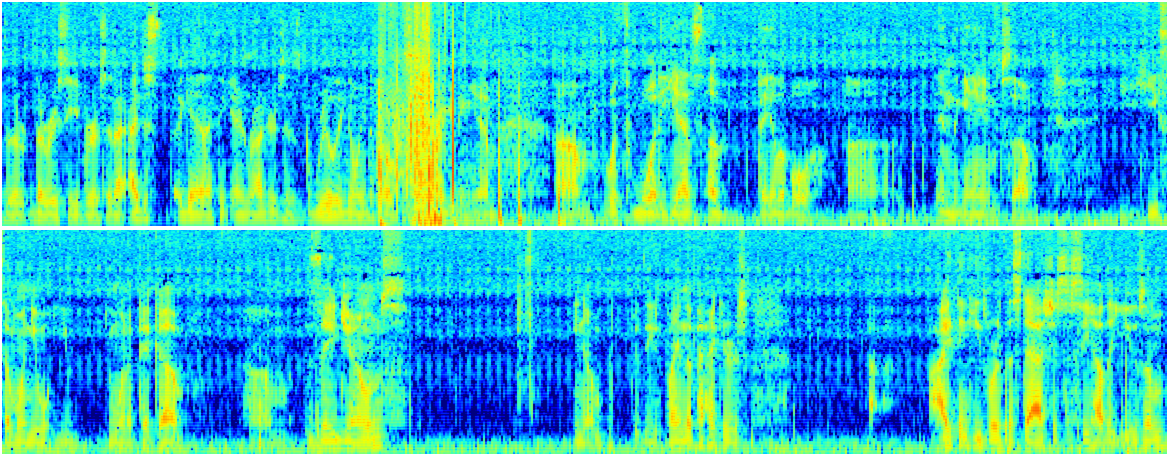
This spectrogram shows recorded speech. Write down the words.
the, the receivers. And I, I, just, again, I think Aaron Rodgers is really going to focus on targeting him um, with what he has available uh, in the game. So he's someone you you, you want to pick up. Um, Zay Jones, you know, he's playing the Packers. I think he's worth the stash just to see how they use him.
